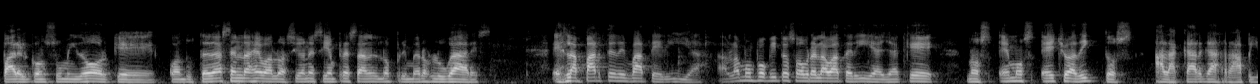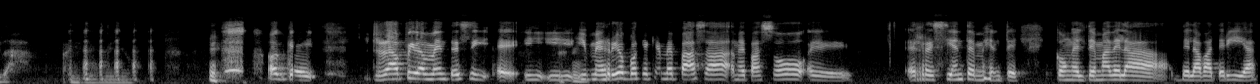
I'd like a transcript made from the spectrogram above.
para el consumidor, que cuando ustedes hacen las evaluaciones siempre salen los primeros lugares es la parte de batería. Hablamos un poquito sobre la batería, ya que nos hemos hecho adictos a la carga rápida. ok, rápidamente sí, eh, y, me río porque que me pasa, me pasó eh, recientemente con el tema de la, de la batería.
